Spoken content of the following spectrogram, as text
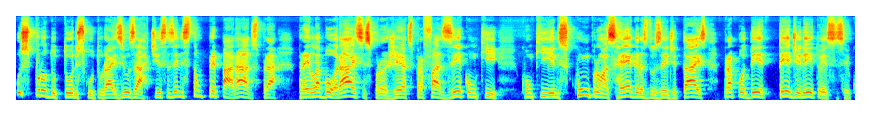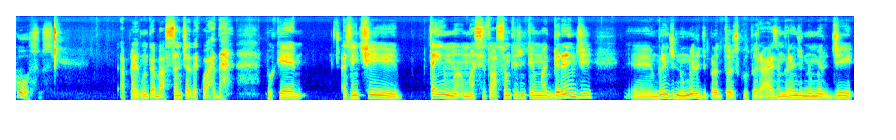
Os produtores culturais e os artistas, eles estão preparados para elaborar esses projetos, para fazer com que, com que eles cumpram as regras dos editais, para poder ter direito a esses recursos? A pergunta é bastante adequada, porque a gente tem uma, uma situação que a gente tem uma grande, eh, um grande número de produtores culturais, um grande número de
